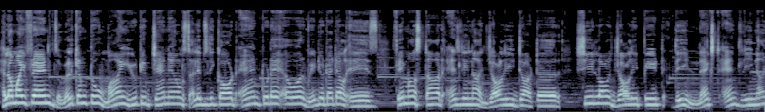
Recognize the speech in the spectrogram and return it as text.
Hello my friends, welcome to my YouTube channel Celebs Record and today our video title is Famous star Angelina Jolie daughter Shiloh Jolie Pitt the next Angelina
